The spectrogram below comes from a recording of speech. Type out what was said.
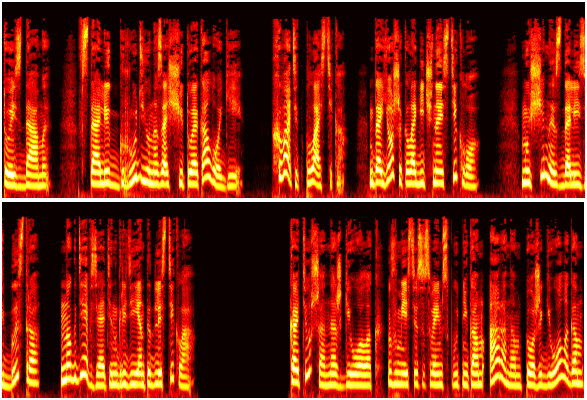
то есть дамы, встали грудью на защиту экологии. Хватит пластика. Даешь экологичное стекло. Мужчины сдались быстро, но где взять ингредиенты для стекла? Катюша, наш геолог, вместе со своим спутником Аароном, тоже геологом,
